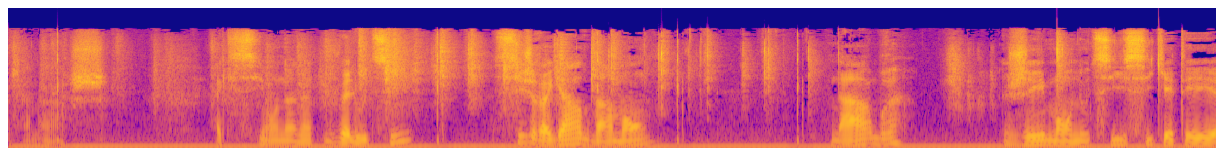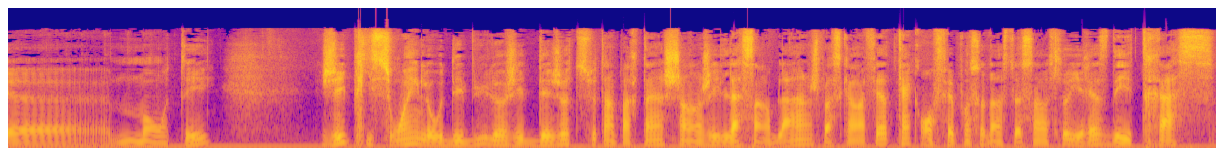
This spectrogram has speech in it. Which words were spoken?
Ça marche. Ici, on a notre nouvel outil. Si je regarde dans mon arbre, j'ai mon outil ici qui a été euh, monté. J'ai pris soin là, au début, là, j'ai déjà tout de suite en partant changé l'assemblage parce qu'en fait, quand on fait pas ça dans ce sens-là, il reste des traces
